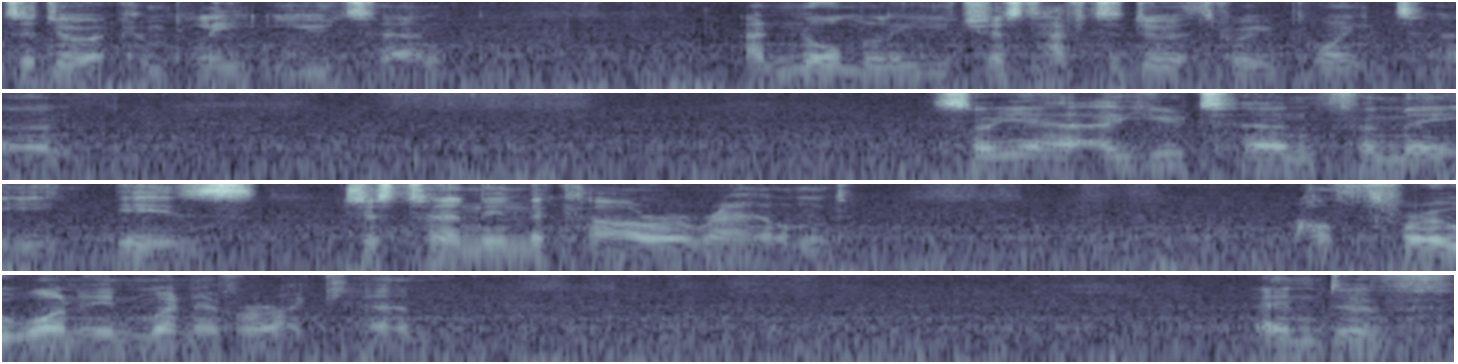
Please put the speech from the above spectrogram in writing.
to do a complete U-turn, and normally you just have to do a three-point turn. So yeah, a U-turn for me is just turning the car around. I'll throw one in whenever I can. End of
